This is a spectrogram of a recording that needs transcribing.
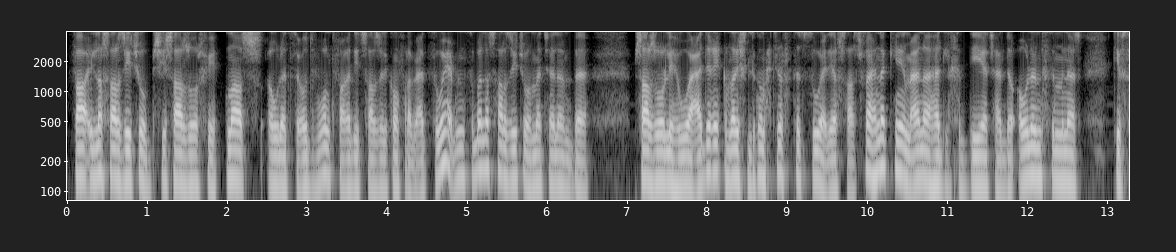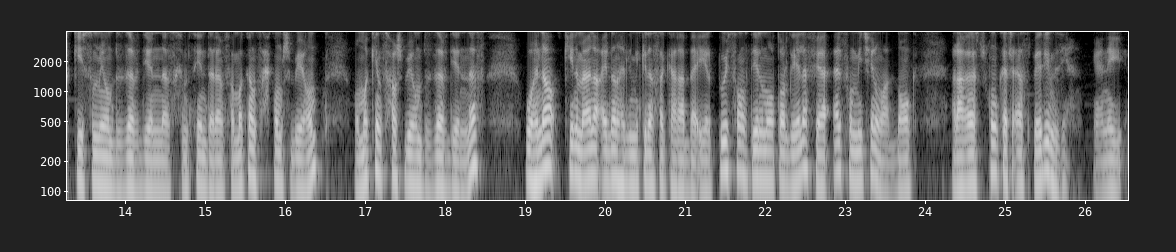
فإلا شارجيتوه بشي chargeur فيه 12 اولا 9 فولت فغادي تشارجي لكم في 4 سوايع. بالنسبة لا شارجيتوه مثلا ب ب chargeur اللي هو عادي غيقدر يشد لكم حتى لستة سوايع ديال ال charge. فهنا كاينين معنا هاد الخديات هادو اولا المسمنات كيف كيسميهم بزاف ديال الناس 50 درهم فما كنصحكمش بهم وما كينصحوش بهم بزاف ديال الناس. وهنا كاين معنا أيضا هاد المكنسة الكهربائيه ال puissance ديال الموتور ديالها فيها 1200 واط. donc راه غتكون كتأسبيري مزيان يعني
